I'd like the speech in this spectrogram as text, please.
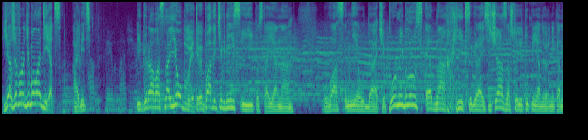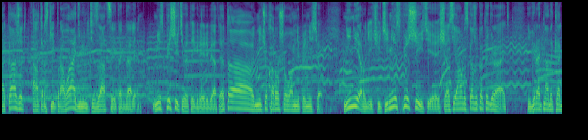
Я же вроде молодец. А ведь игра вас наебывает, и вы падаете вниз и постоянно у вас неудачи. Poor Me Blues, Эдна Хикс играет сейчас, за что YouTube меня наверняка накажет. Авторские права, демонетизация и так далее. Не спешите в этой игре, ребят, это ничего хорошего вам не принесет. Не нервничайте, не спешите. Сейчас я вам расскажу, как играть. Играть надо как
